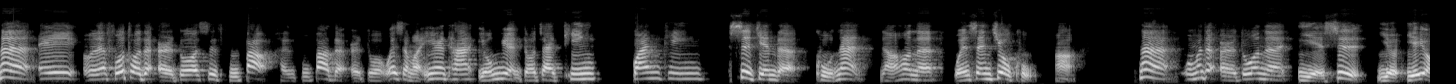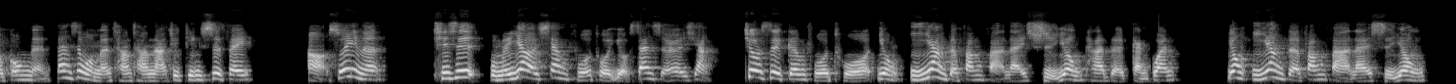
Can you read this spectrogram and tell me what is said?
那 A，我们佛陀的耳朵是福报，很福报的耳朵。为什么？因为他永远都在听观听世间的苦难，然后呢闻声救苦啊。那我们的耳朵呢，也是有也有功能，但是我们常常拿去听是非，啊，所以呢，其实我们要像佛陀有三十二相，就是跟佛陀用一样的方法来使用他的感官，用一样的方法来使用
